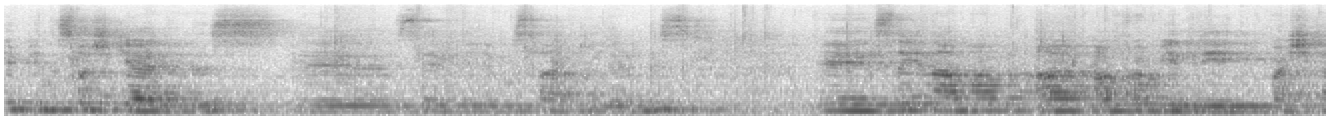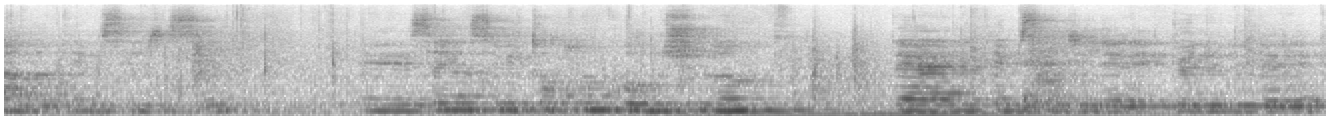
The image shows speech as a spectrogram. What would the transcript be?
Hepiniz hoş geldiniz sevgili misafirlerimiz. Ee, Sayın Avrupa, Birliği Başkanlığı temsilcisi, ee, Sayın Sivil Toplum Kuruluşu'nun değerli temsilcileri, gönüllüleri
